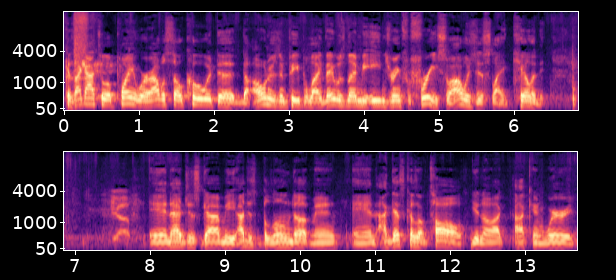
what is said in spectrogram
Cause I got to a point where I was so cool with the the owners and people, like they was letting me eat and drink for free, so I was just like killing it. Yeah. and that just got me i just ballooned up man and i guess because i'm tall you know I, I can wear it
